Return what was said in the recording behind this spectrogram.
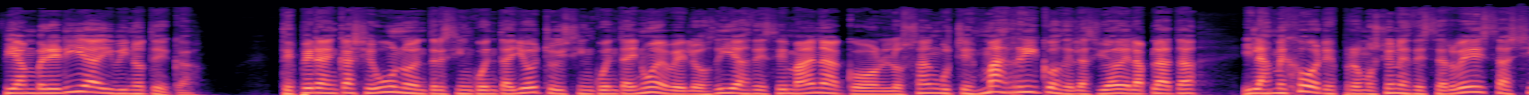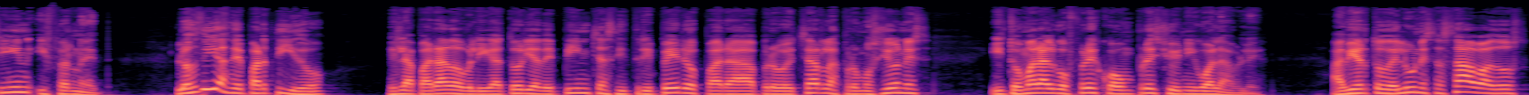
fiambrería y vinoteca. Te espera en calle 1 entre 58 y 59 los días de semana con los sándwiches más ricos de la ciudad de La Plata y las mejores promociones de cerveza, gin y fernet. Los días de partido es la parada obligatoria de pinchas y triperos para aprovechar las promociones y tomar algo fresco a un precio inigualable. Abierto de lunes a sábados,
